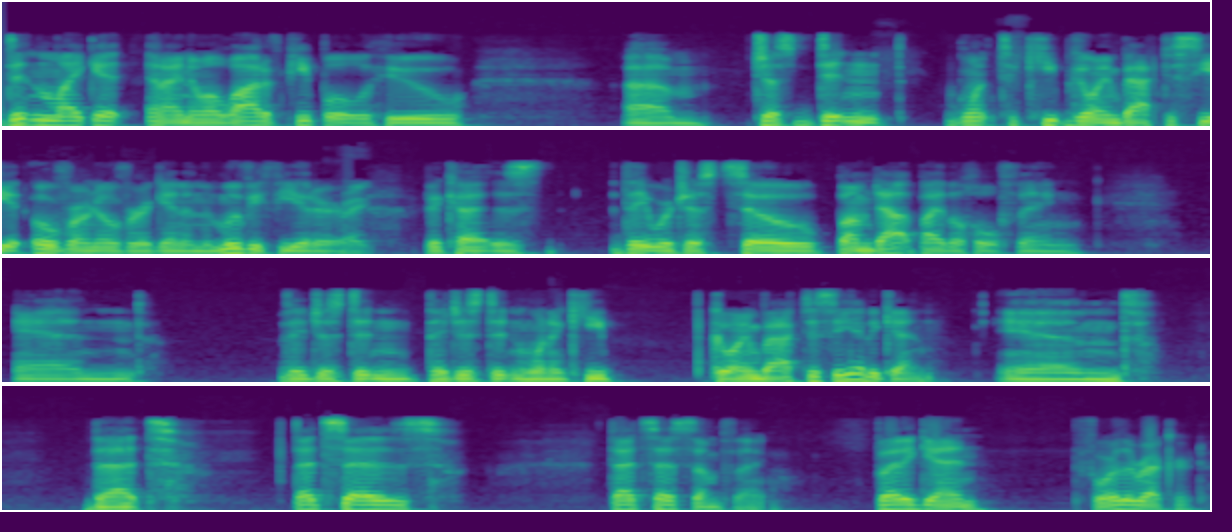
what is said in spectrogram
didn't like it, and I know a lot of people who um, just didn't want to keep going back to see it over and over again in the movie theater right. because they were just so bummed out by the whole thing, and they just didn't they just didn't want to keep going back to see it again, and that that says that says something. But again, for the record,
